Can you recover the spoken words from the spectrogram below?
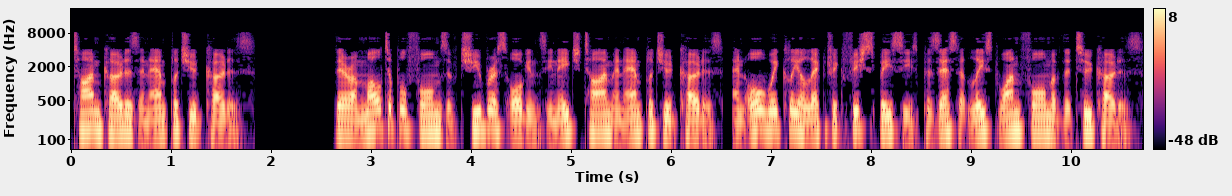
time coders and amplitude coders. There are multiple forms of tuberous organs in each time and amplitude coders, and all weakly electric fish species possess at least one form of the two coders.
